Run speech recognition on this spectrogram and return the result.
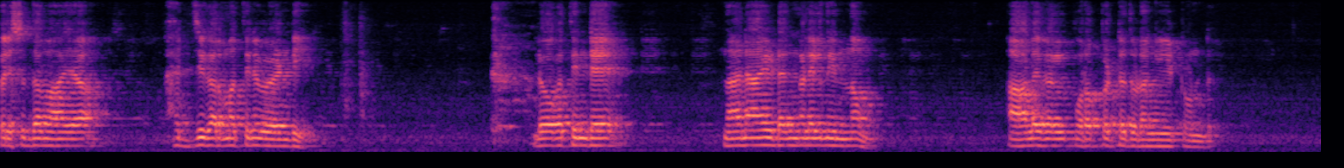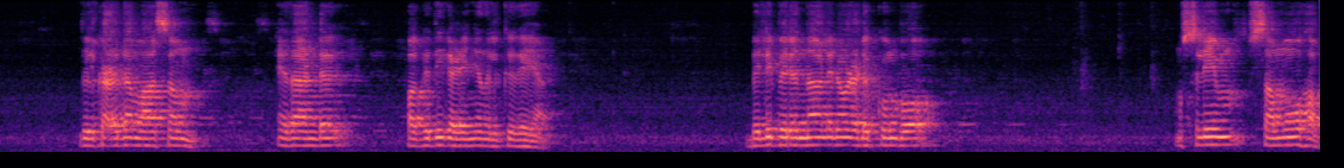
പരിശുദ്ധമായ ഹജ്ജ് കർമ്മത്തിന് വേണ്ടി ലോകത്തിന്റെ നാനായിടങ്ങളിൽ നിന്നും ആളുകൾ പുറപ്പെട്ടു തുടങ്ങിയിട്ടുണ്ട്. ദുൽഖഅദ മാസം ഏതാണ്ട് പകുതി കഴിഞ്ഞ് നിൽക്കുകയാണ്. ബലിപെരുന്നാളിനോടടുക്കുമ്പോൾ മുസ്ലിം സമൂഹം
